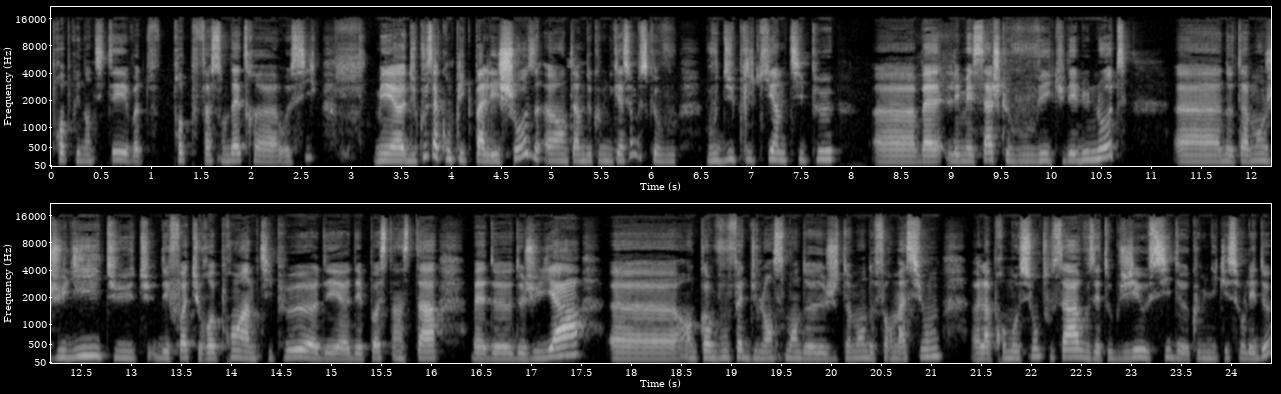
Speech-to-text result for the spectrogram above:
propre identité et votre propre façon d'être euh, aussi. Mais du coup, ça complique pas les choses en termes de communication parce que vous, vous dupliquez un petit peu bah, les messages que vous véhiculez l'une l'autre. Euh, notamment Julie, tu, tu, des fois tu reprends un petit peu euh, des, des posts Insta bah, de, de, Julia, euh, quand vous faites du lancement de justement de formation, euh, la promotion, tout ça, vous êtes obligé aussi de communiquer sur les deux.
